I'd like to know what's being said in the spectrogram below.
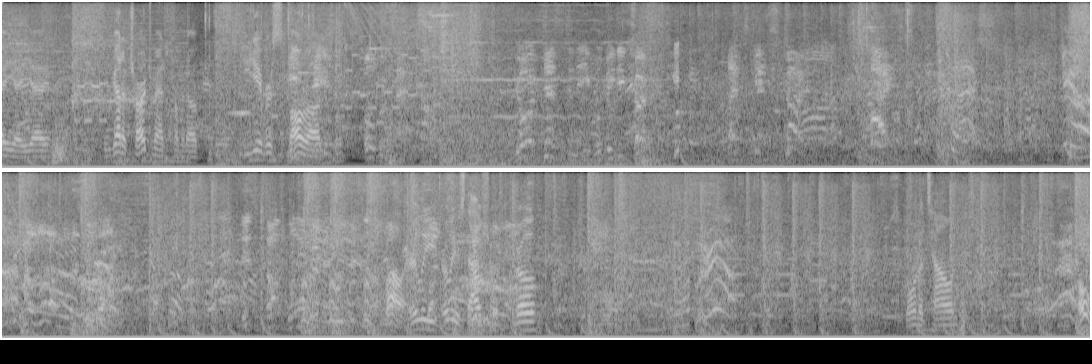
yeah, yeah. We've got a charge match coming up. DJ versus Balrog. Your destiny will be determined. Let's get started. Fight! One Wow, early early establishment throw. To. Oh,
